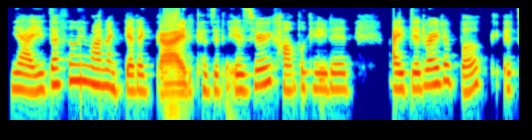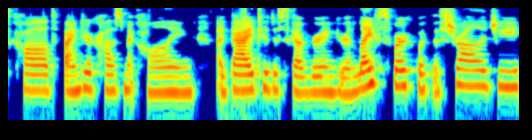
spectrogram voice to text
Yeah, you definitely want to get a guide because it is very complicated. I did write a book. It's called Find Your Cosmic Calling A Guide to Discovering Your Life's Work with Astrology.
